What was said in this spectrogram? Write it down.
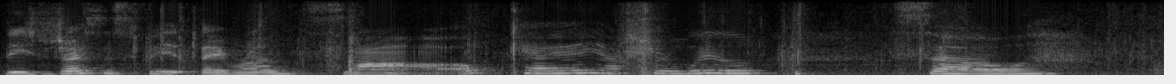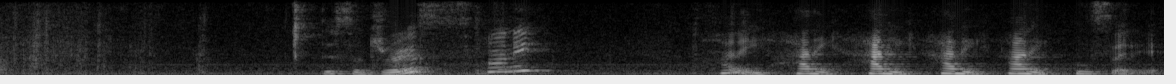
these dresses fit. They run small. Okay, I sure will. So, this a dress, honey? Honey, honey, honey, honey, honey. Who said it?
